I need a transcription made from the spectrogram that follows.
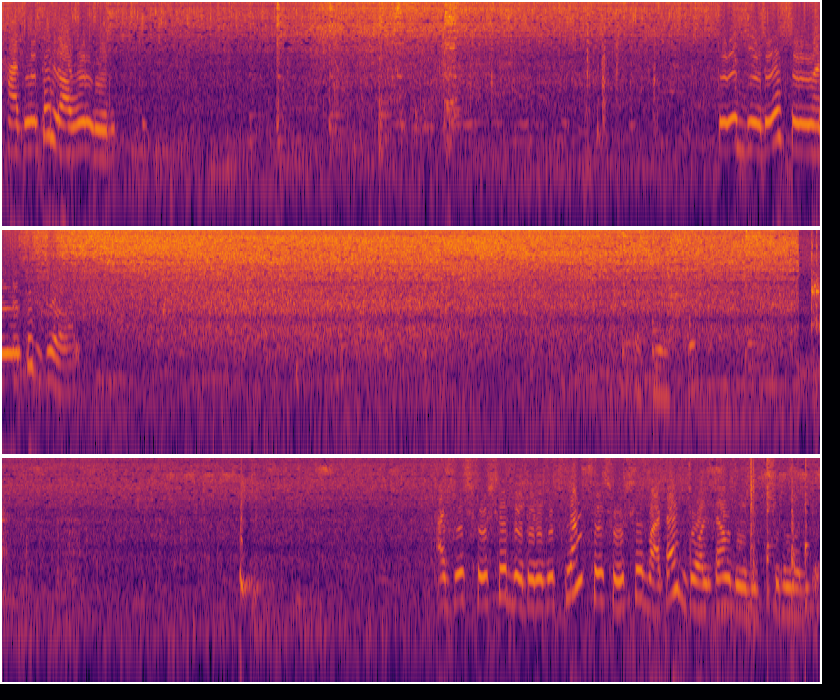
স্বাদ মতো লবণ দিয়ে দিচ্ছি এবার দিয়ে দেবো পরিমাণ মতো জল। আর যে সর্ষে বেটে রেখেছিলাম, সেই সর্ষে বাটার জলটাও দিয়ে দিচ্ছি মধ্যে।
